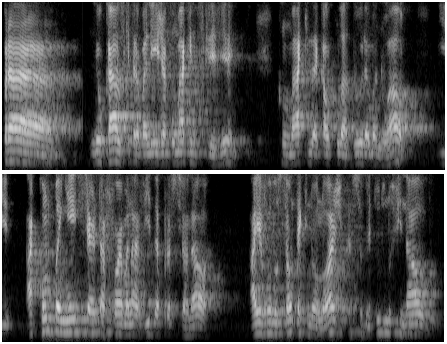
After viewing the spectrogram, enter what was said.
Para meu caso, que trabalhei já com máquina de escrever, com máquina calculadora manual, e acompanhei, de certa forma, na vida profissional, a evolução tecnológica, sobretudo no final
